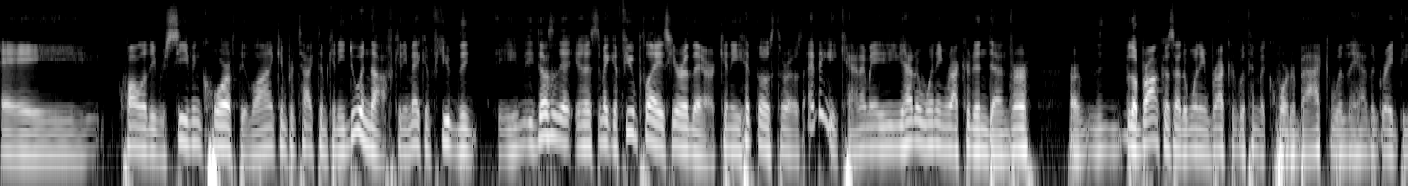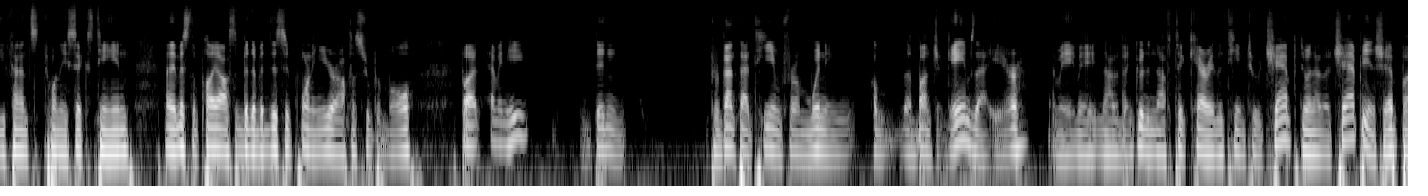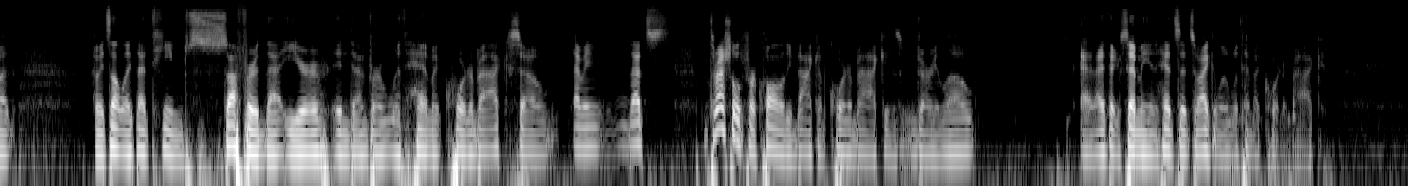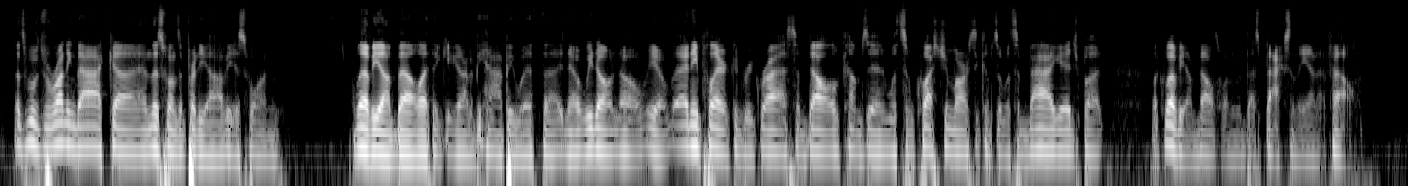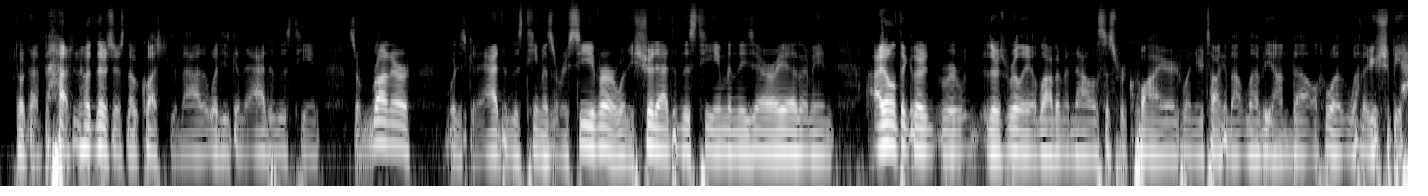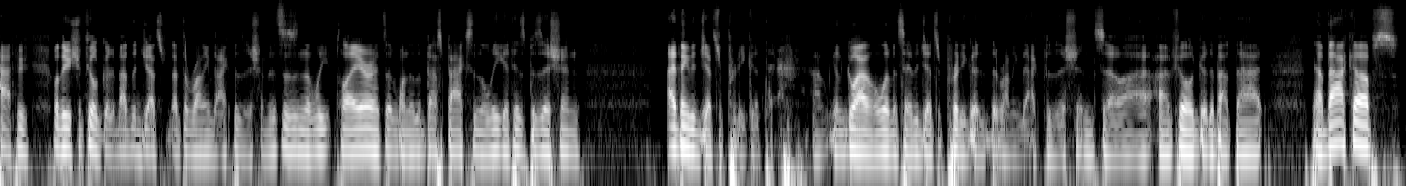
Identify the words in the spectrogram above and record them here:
a quality receiving corps, if the line can protect him, can he do enough? Can he make a few? The, he, he doesn't. He has to make a few plays here or there. Can he hit those throws? I think he can. I mean, he had a winning record in Denver, or the Broncos had a winning record with him at quarterback when they had the great defense 2016. They missed the playoffs, a bit of a disappointing year off a Super Bowl, but I mean, he didn't prevent that team from winning a, a bunch of games that year. I mean, he may not have been good enough to carry the team to a champ to another championship, but I mean, it's not like that team suffered that year in Denver with him at quarterback. So, I mean, that's the threshold for quality backup quarterback is very low. And I think Siemian hits it, so I can live with him at quarterback. Let's move to running back, uh, and this one's a pretty obvious one. Le'Veon Bell, I think you got to be happy with. Uh, you know, we don't know. You know, any player could regress. A Bell comes in with some question marks. He comes in with some baggage, but look, Le'Veon Bell's one of the best backs in the NFL no doubt about. No, there's just no question about it. What he's going to add to this team as a runner, what he's going to add to this team as a receiver, or what he should add to this team in these areas. I mean, I don't think there, there's really a lot of analysis required when you're talking about Le'Veon Bell. Whether you should be happy, whether you should feel good about the Jets at the running back position. This is an elite player. It's one of the best backs in the league at his position. I think the Jets are pretty good there. I'm going to go out on a limb and say the Jets are pretty good at the running back position. So I, I feel good about that. Now backups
